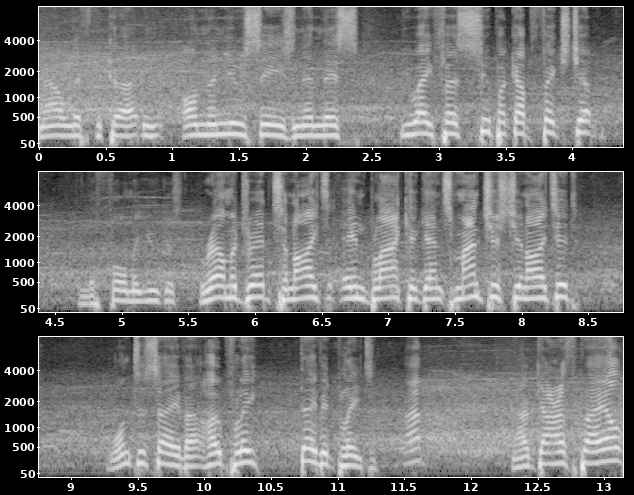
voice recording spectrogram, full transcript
now lift the curtain on the new season in this UEFA Super Cup fixture. And the former Yugos Real Madrid tonight in black against Manchester United. One to savour, hopefully. David Pleat. Now Gareth Bale.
